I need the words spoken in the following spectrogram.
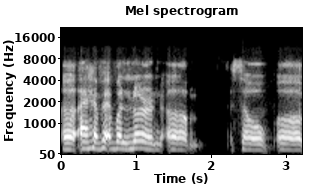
I have ever learned. Um, so uh,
